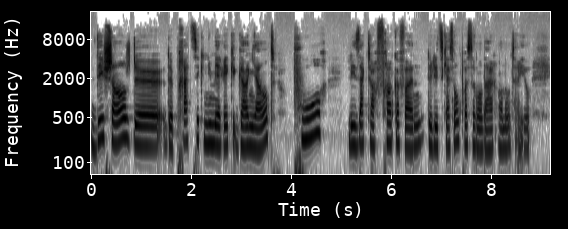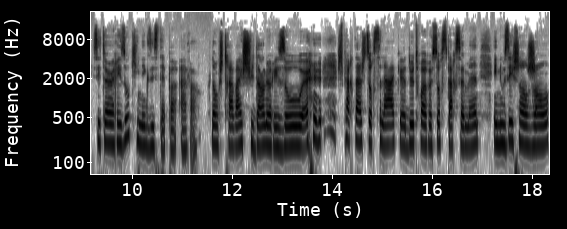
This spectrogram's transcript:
d'échange de, de pratiques numériques gagnantes pour les acteurs francophones de l'éducation postsecondaire en Ontario. C'est un réseau qui n'existait pas avant. Donc, je travaille, je suis dans le réseau, je partage sur Slack euh, deux, trois ressources par semaine et nous échangeons.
